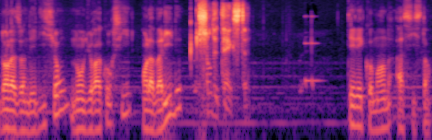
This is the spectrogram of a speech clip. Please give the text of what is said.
dans la zone d'édition, nom du raccourci, on la valide, Champ de texte. télécommande assistant.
